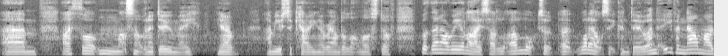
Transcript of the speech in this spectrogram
Um, I thought, hmm, that's not going to do me. You know, I'm used to carrying around a lot more stuff. But then I realised I, I looked at, at what else it can do, and even now my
